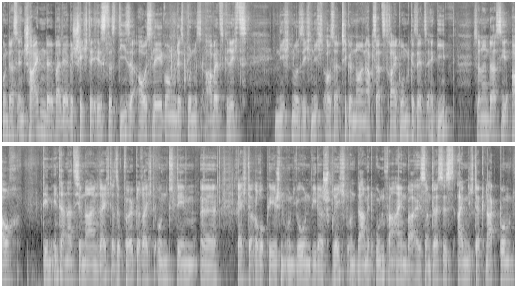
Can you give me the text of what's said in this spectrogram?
Und das Entscheidende bei der Geschichte ist, dass diese Auslegung des Bundesarbeitsgerichts nicht nur sich nicht aus Artikel 9 Absatz 3 Grundgesetz ergibt, sondern dass sie auch dem internationalen Recht, also Völkerrecht und dem äh, Recht der Europäischen Union widerspricht und damit unvereinbar ist. Und das ist eigentlich der Knackpunkt,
